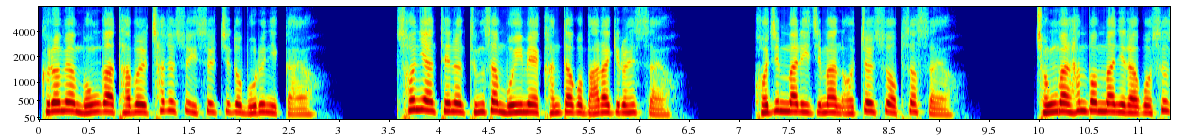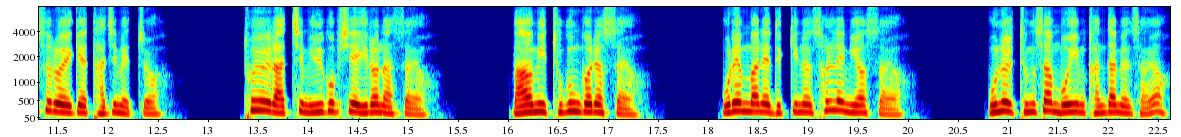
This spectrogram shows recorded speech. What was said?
그러면 뭔가 답을 찾을 수 있을지도 모르니까요. 선희한테는 등산 모임에 간다고 말하기로 했어요. 거짓말이지만 어쩔 수 없었어요. 정말 한 번만이라고 스스로에게 다짐했죠. 토요일 아침 7시에 일어났어요. 마음이 두근거렸어요. 오랜만에 느끼는 설렘이었어요. 오늘 등산 모임 간다면서요?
